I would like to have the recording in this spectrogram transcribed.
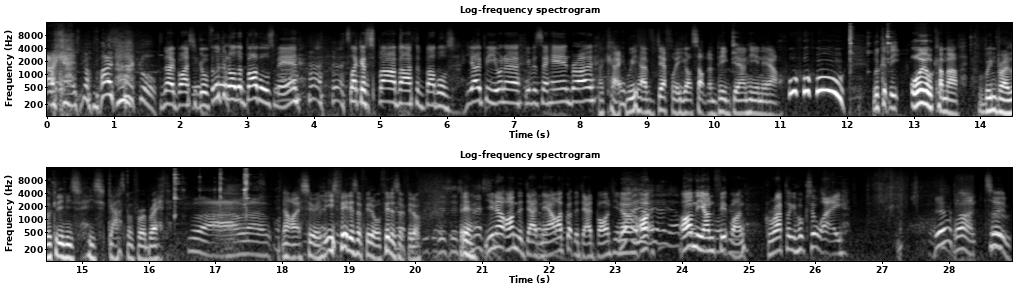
Okay. It's no bicycle. It's No bicycle. Look at all the bubbles, man. It's like a spa bath of bubbles. Joopie, you want to give us a hand, bro? Okay, we have definitely got something big down here now. Woo-hoo-hoo. Look at the oil come up. Wimbro, look at him. He's, he's gasping for a breath. Wow, wow. No, seriously, he's fit as a fiddle. Fit as a fiddle. This is a Yeah. You know, I'm the dad now. I've got the dad bod. You know, Yeah, yeah, yeah, yeah, I'm the unfit one. Grappling hooks away. Yeah. One, two,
